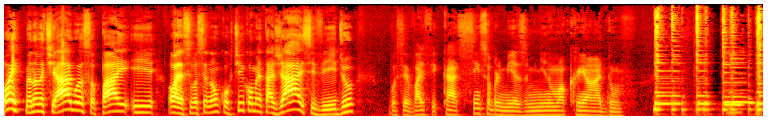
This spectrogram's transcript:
Oi, meu nome é Thiago, eu sou pai e olha, se você não curtir e comentar já esse vídeo, você vai ficar sem sobremesa, menino mal criado.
